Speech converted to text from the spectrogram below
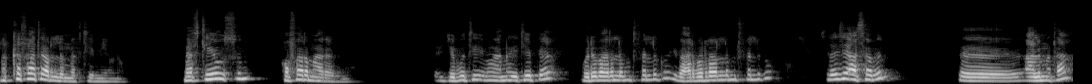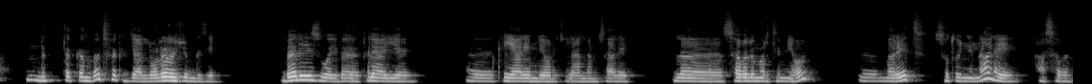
መከፋት አይደለም መፍትሄ የሚሆነው፣ መፍትሄው እሱም ኦፈር ማድረግ ነው። ጅቡቲ ማነው ኢትዮጵያ ወደብ አይደለም የምትፈልገው፣ የባህር በር አይደለም የምትፈልገው። ስለዚህ አሰብን አልምታ እንድትጠቀምበት ፈቅጃለሁ ለረዥም ጊዜ በሊዝ ወይ በተለያየ ቅያሬም ሊሆን ይችላል። ለምሳሌ ለሰብል ምርት የሚሆን መሬት ስጡኝና እኔ አሰብን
